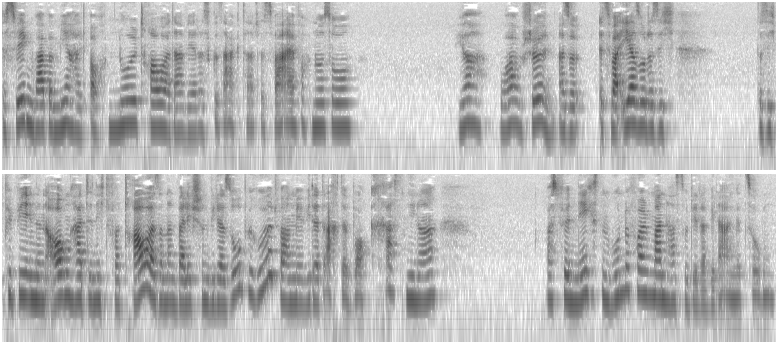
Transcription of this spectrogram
deswegen war bei mir halt auch null Trauer da, wie er das gesagt hat. Es war einfach nur so, ja, wow, schön. Also es war eher so, dass ich dass ich Pipi in den Augen hatte, nicht vor Trauer, sondern weil ich schon wieder so berührt war und mir wieder dachte, boah, krass, Nina, was für einen nächsten wundervollen Mann hast du dir da wieder angezogen?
